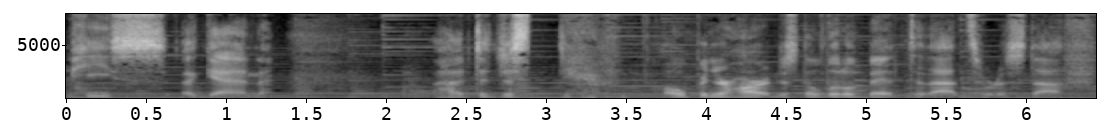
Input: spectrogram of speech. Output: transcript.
peace again. Uh, to just open your heart just a little bit to that sort of stuff.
